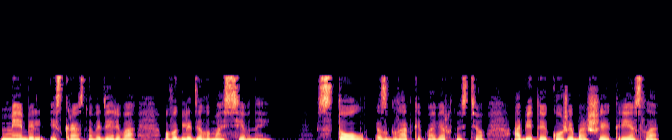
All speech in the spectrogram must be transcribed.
Мебель из красного дерева выглядела массивной. Стол с гладкой поверхностью, обитые кожей большие кресла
